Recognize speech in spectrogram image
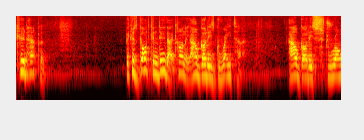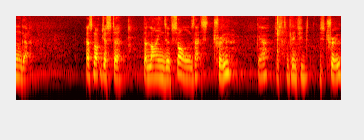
could happen. Because God can do that, can't He? Our God is greater, our God is stronger. That's not just a, the lines of songs, that's true. Yeah, just in case it's true.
